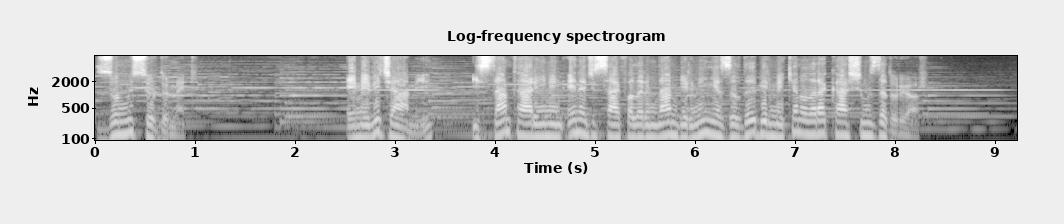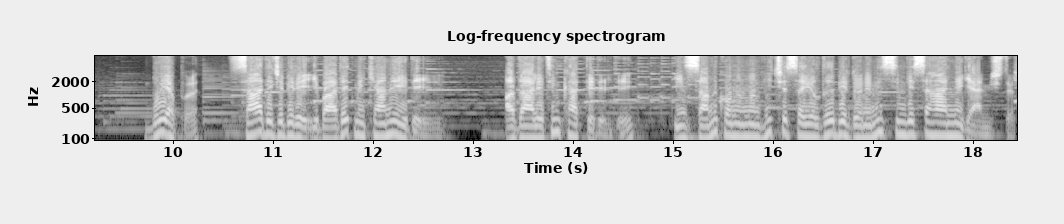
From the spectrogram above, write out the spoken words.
zulmü sürdürmek. Emevi Camii, İslam tarihinin en acı sayfalarından birinin yazıldığı bir mekan olarak karşımızda duruyor. Bu yapı, sadece bir ibadet mekanı değil, adaletin katledildiği, insanlık onurunun hiçe sayıldığı bir dönemin simgesi haline gelmiştir.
